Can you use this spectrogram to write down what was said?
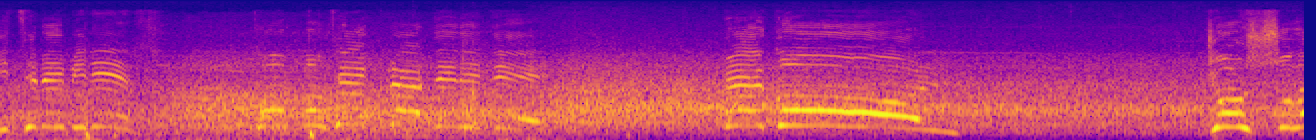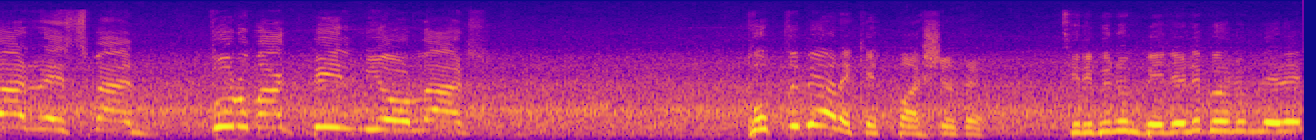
Bitirebilir. Topu tekrar denedi. Ve gol! Coştular resmen. Durmak bilmiyorlar. Toplu bir hareket başladı. Tribünün belirli bölümleri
